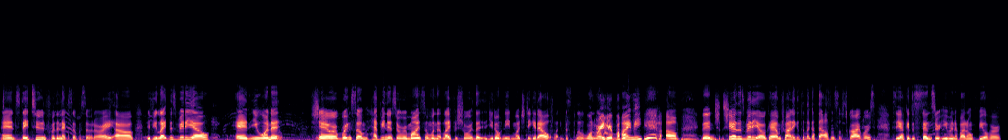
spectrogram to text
and stay tuned for the next episode, all right? Um, if you like this video and you want to share or bring some happiness or remind someone that life is short, that you don't need much to get out, like this little one right here behind me, um, then sh- share this video, okay? I'm trying to get to like a thousand subscribers. See, I could just censor even if I don't feel her,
